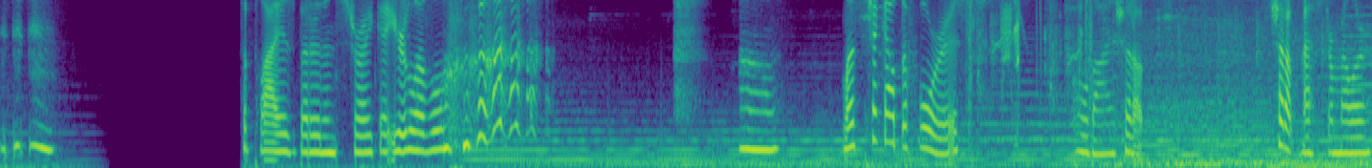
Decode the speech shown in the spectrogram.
Supply is better than strike at your level. um, let's check out the forest. Hold on, shut up. Shut up, Master Miller.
